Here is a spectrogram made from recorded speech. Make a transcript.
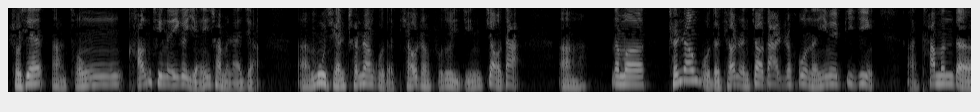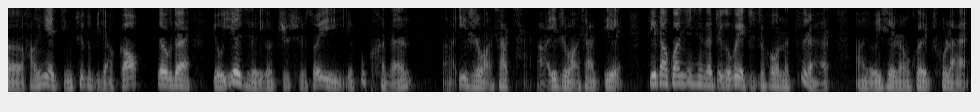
首先啊，从行情的一个演绎上面来讲，啊，目前成长股的调整幅度已经较大啊。那么成长股的调整较大之后呢，因为毕竟啊，他们的行业景气度比较高。对不对？有业绩的一个支持，所以也不可能啊一直往下踩啊，一直往下跌，跌到关键性的这个位置之后呢，自然啊有一些人会出来，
